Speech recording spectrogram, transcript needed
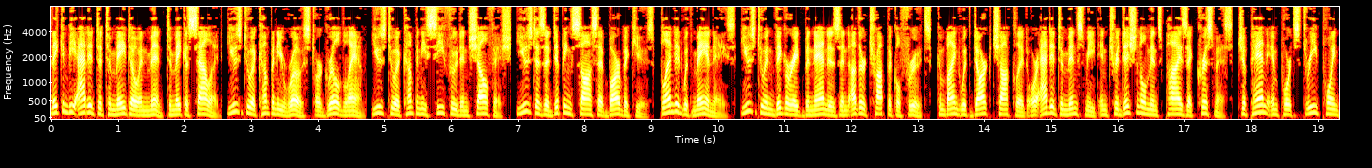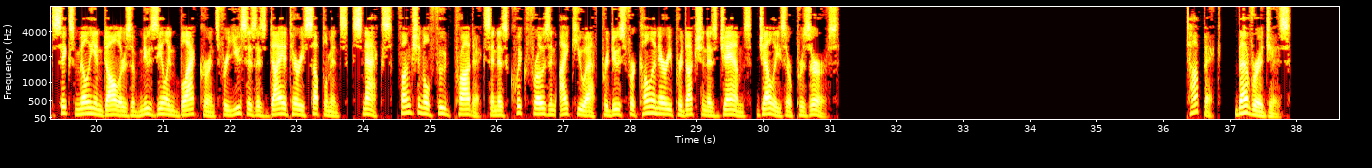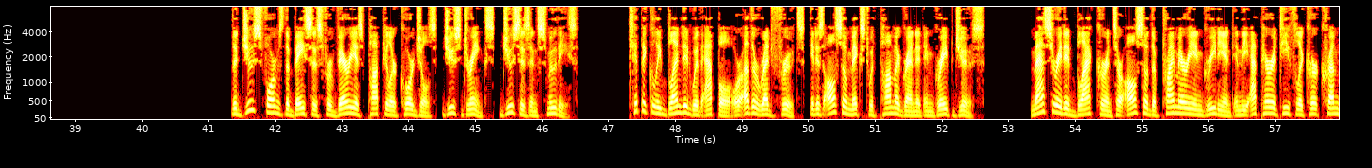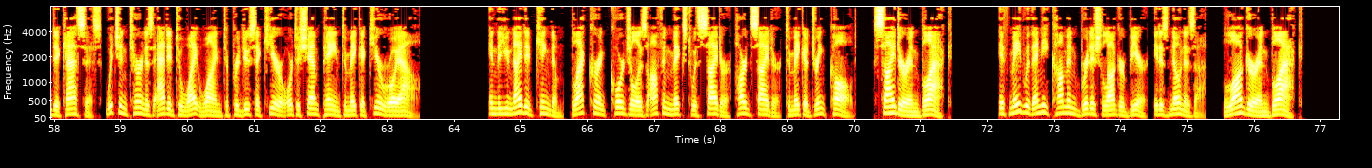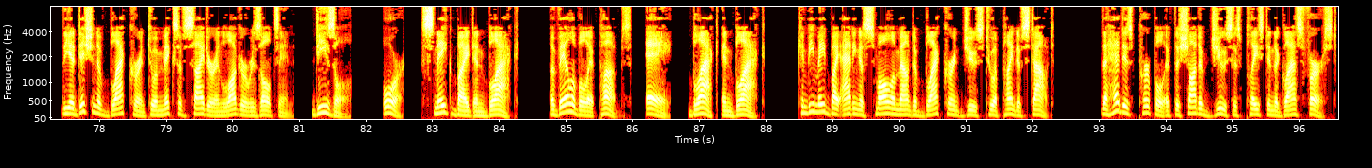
They can be added to tomato and mint to make a salad, used to accompany roast or grilled lamb, used to accompany seafood and shellfish, used as a dipping sauce at barbecues, blended with mayonnaise, used to invigorate bananas and other tropical fruits, combined with dark chocolate or added to mincemeat in traditional mince pies at Christmas. Japan imports $3.6 million of New Zealand blackcurrants for uses as dietary supplements, snacks, functional food products and as quick frozen IQF produce for culinary production as jams, jellies or preserves. Beverages The juice forms the basis for various popular cordials, juice drinks, juices and smoothies. Typically blended with apple or other red fruits, it is also mixed with pomegranate and grape juice. Macerated blackcurrants are also the primary ingredient in the apéritif liqueur crème de cassis, which in turn is added to white wine to produce a kir or to champagne to make a kir royale. In the United Kingdom, blackcurrant cordial is often mixed with cider, hard cider to make a drink called cider and black. If made with any common British lager beer, it is known as a lager and black. The addition of blackcurrant to a mix of cider and lager results in diesel or Snakebite and Black, available at pubs. A black and black can be made by adding a small amount of blackcurrant juice to a pint of stout. The head is purple if the shot of juice is placed in the glass first.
